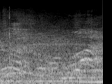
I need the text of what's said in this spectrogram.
Good. Good.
